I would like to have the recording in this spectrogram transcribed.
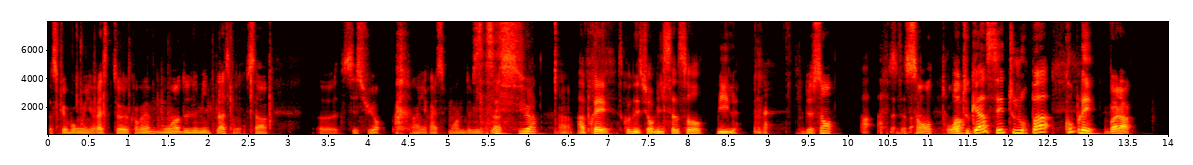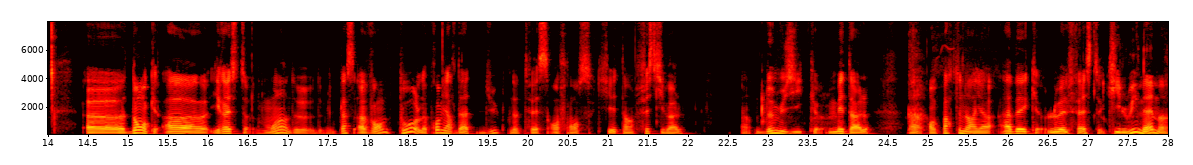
Parce que bon, il reste euh, quand même moins de 2000 places. Bon, ça, euh, c'est sûr. hein, il reste moins de 2000 Ça, c'est places. sûr. Ah. Après, est-ce qu'on est sur 1500 1000 200, ah, ça, ça va. 103. En tout cas, c'est toujours pas complet. Voilà. Euh, donc, euh, il reste moins de 2000 places à vendre pour la première date du Knotfest en France, qui est un festival hein, de musique métal hein, en partenariat avec le Hellfest, qui lui-même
